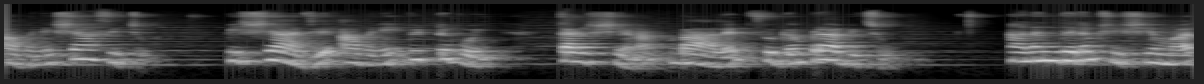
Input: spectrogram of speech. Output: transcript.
അവനെ ശാസിച്ചു. പിശാജ് അവനെ വിട്ടുപോയി. തൽക്ഷണം ബാലൻ സുഖം പ്രാപിച്ചു. അനന്തരം ശിഷ്യന്മാർ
